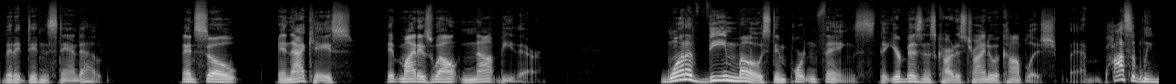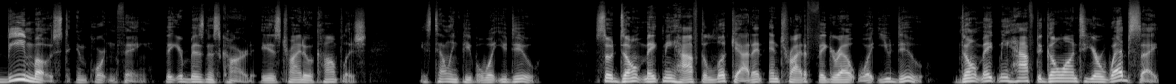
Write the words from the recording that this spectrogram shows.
that it didn't stand out. And so, in that case, it might as well not be there. One of the most important things that your business card is trying to accomplish, possibly the most important thing that your business card is trying to accomplish, is telling people what you do. So don't make me have to look at it and try to figure out what you do. Don't make me have to go onto your website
